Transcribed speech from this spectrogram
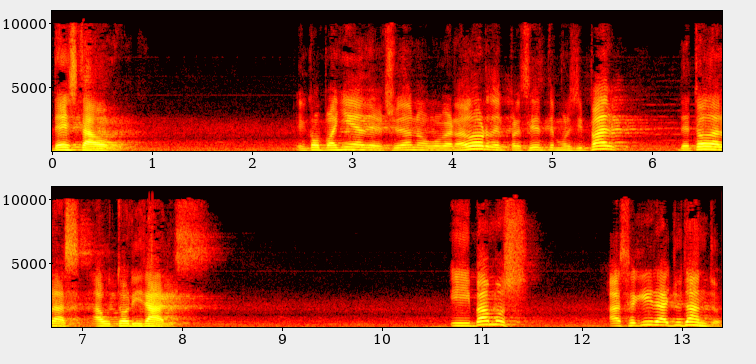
de esta obra, en compañía del ciudadano gobernador, del presidente municipal, de todas las autoridades. y vamos a seguir ayudando,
